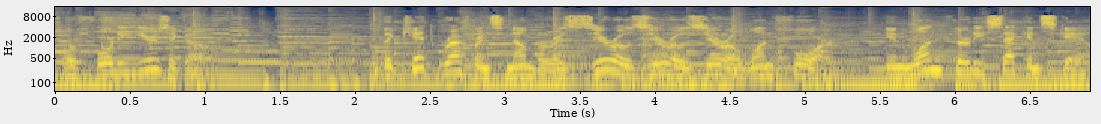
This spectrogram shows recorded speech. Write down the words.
or 40 years ago. The kit reference number is 00014, in 132nd scale,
